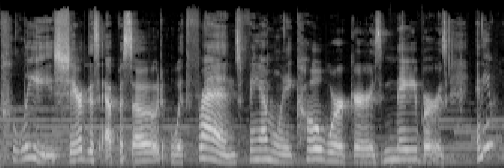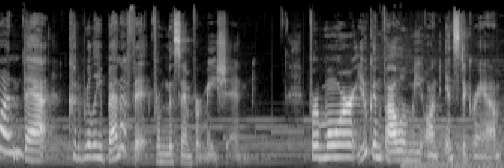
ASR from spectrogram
please share this episode with friends, family, co-workers, neighbors, anyone that could really benefit from this information. For more, you can follow me on Instagram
